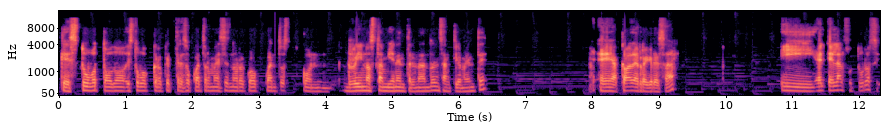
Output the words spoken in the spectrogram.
que estuvo todo, estuvo creo que tres o cuatro meses, no recuerdo cuántos, con Rinos también entrenando en San Clemente. Eh, acaba de regresar. Y él, al futuro sí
